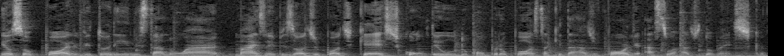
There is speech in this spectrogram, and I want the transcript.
Eu sou Polly Vitorino, está no ar mais um episódio de podcast, conteúdo com proposta aqui da Rádio Poli, a sua rádio doméstica.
